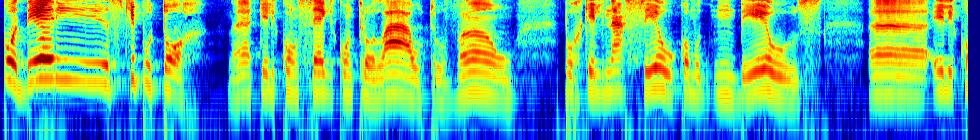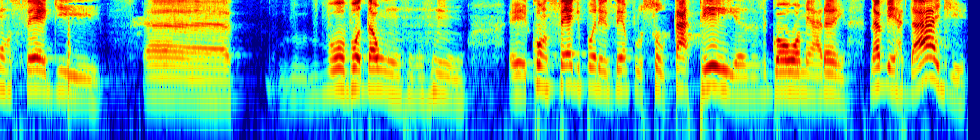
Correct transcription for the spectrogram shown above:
poderes tipo Thor, né? Que ele consegue controlar o trovão, porque ele nasceu como um deus. Uh, ele consegue. Uh, vou, vou dar um, um consegue, por exemplo, soltar teias igual o Homem-Aranha. Na verdade,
